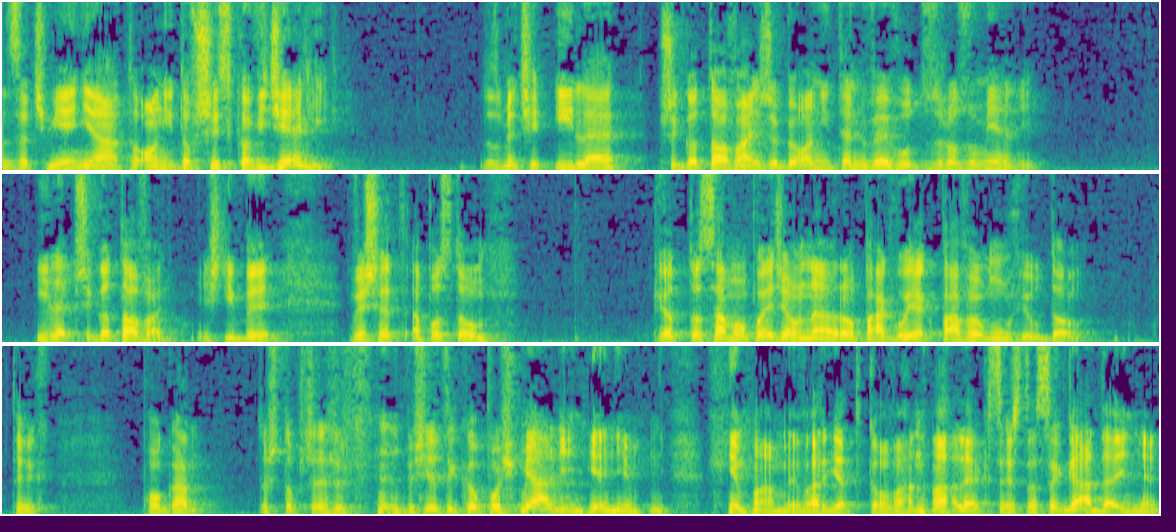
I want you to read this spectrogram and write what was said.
Zaćmienia, to oni to wszystko widzieli. Rozumiecie, ile przygotowań, żeby oni ten wywód zrozumieli. Ile przygotowań. Jeśli by wyszedł apostoł Piotr to samo powiedział na Aeropagu, jak Paweł mówił do tych pogan, toż to przecież by się tylko pośmiali. Nie, nie, nie mamy wariatkowa, no ale jak chcesz, to se gadaj, nie?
